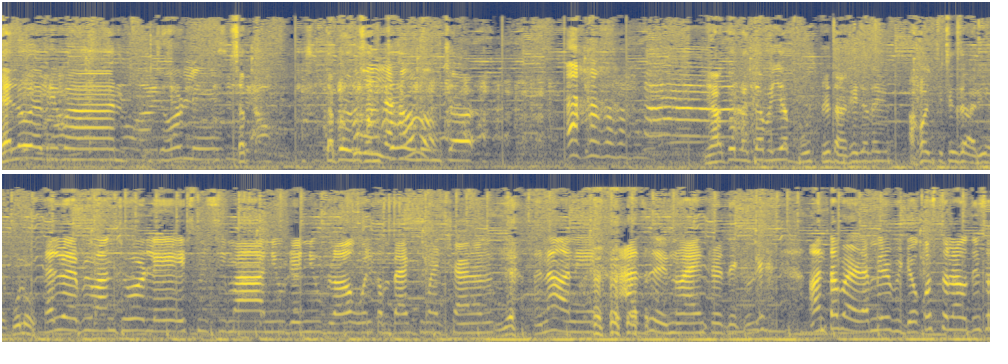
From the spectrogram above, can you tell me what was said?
hello everyone जोडले। सब तपाईँहरू सन्चै हुनुहुन्छ। यहाँ तो लगता है भैया भूत प्रेत आगे ज्यादा आवाज पीछे से आ रही है बोलो। हेलो एभ्री वान जोडले it's me Seema new day new blog welcome back to my channel. होइन अनि आज नयाँ इन्ट्रो दिएको कि अनि तपाईँहरूलाई मेरो भिडियो कस्तो लाग्दैछ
